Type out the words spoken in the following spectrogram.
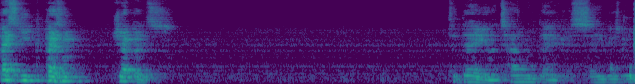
pesky peasant shepherds. Today, in the town of David, Saviour's born.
